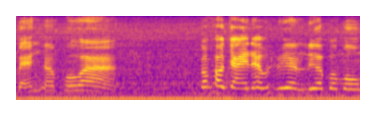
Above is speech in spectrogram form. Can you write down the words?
แบงค์ครับ เพราะว่าต้องเข้าใจนะเพื่อนเรือประมง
